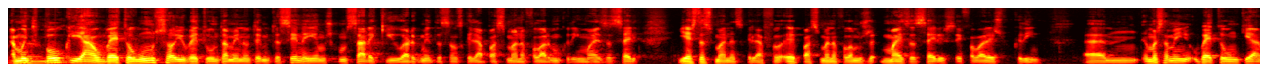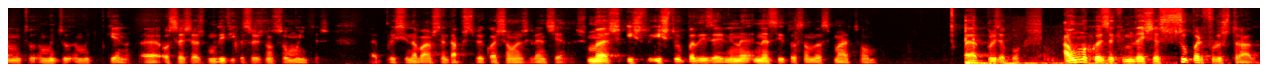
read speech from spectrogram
Há muito pouco e há o Beta 1 só e o Beta 1 também não tem muita cena. Íamos começar aqui a argumentação, se calhar para a semana, falar um bocadinho mais a sério. E esta semana, se calhar eh, para a semana, falamos mais a sério sem falar este bocadinho. Um, mas também o Beta 1 que há é muito, muito, muito pequeno, uh, ou seja, as modificações não são muitas. Uh, por isso ainda vamos tentar perceber quais são as grandes cenas. Mas isto, isto para dizer, na, na situação da Smart Home, uh, por exemplo, há uma coisa que me deixa super frustrado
